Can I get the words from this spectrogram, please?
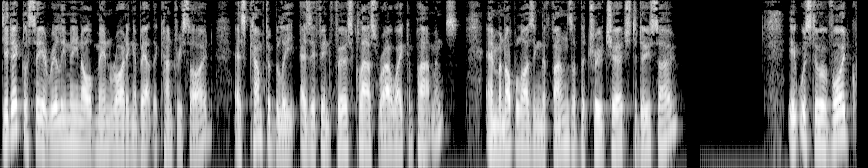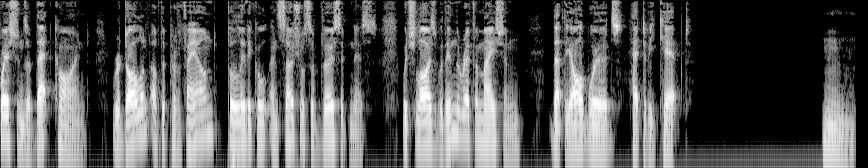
Did ecclesia really mean old men riding about the countryside as comfortably as if in first class railway compartments, and monopolising the funds of the true church to do so? It was to avoid questions of that kind, redolent of the profound political and social subversiveness which lies within the Reformation, that the old words had to be kept. Hmm.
